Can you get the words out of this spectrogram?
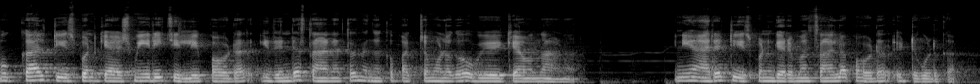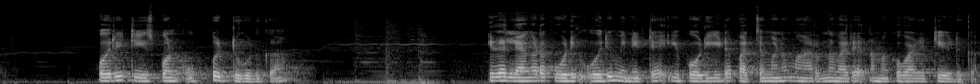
മുക്കാൽ ടീസ്പൂൺ കാശ്മീരി ചില്ലി പൗഡർ ഇതിന്റെ സ്ഥാനത്ത് നിങ്ങൾക്ക് പച്ചമുളക് ഉപയോഗിക്കാവുന്നതാണ്. ഇനി അര ടീസ്പൂൺ ഗരം മസാല പൗഡർ ഇട്ട് കൊടുക്കാം. ഒരു ടീസ്പൂൺ ഉപ്പ് ഇട്ട് കൊടുക്കാം. ഇതെല്ലാം കൂടെ കൂടി ഒരു മിനിറ്റ് ഈ പൊടിയുടെ പച്ചമണം മാറുന്ന വരെ നമുക്ക് വഴറ്റിയെടുക്കാം.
